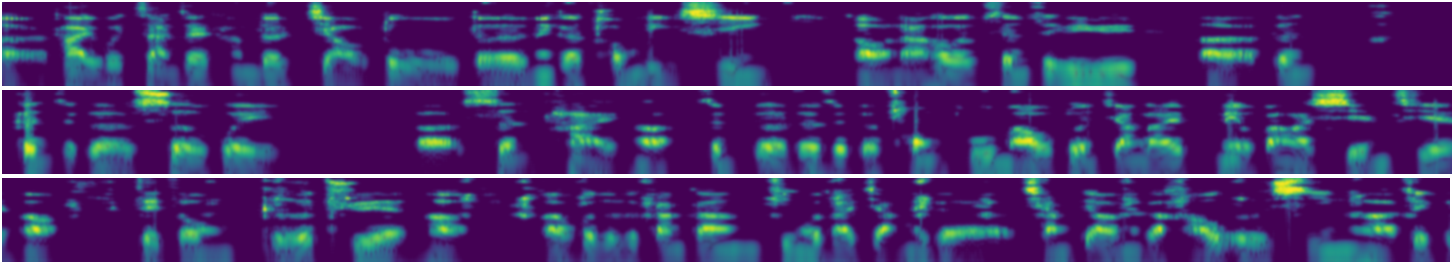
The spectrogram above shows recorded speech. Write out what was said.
呃，他也会站在他们的角度的那个同理心哦，然后甚至于呃，跟跟这个社会呃生态啊，整个的这个冲突矛盾，将来没有办法衔接哈，这种隔绝哈。啊，或者是刚刚吉摩在讲那个强调那个好恶心啊，这个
